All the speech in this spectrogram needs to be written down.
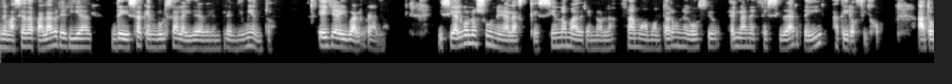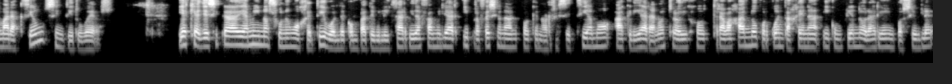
demasiada palabrería de esa que endulza la idea del emprendimiento. Ella iba al grano. Y si algo nos une a las que siendo madre nos lanzamos a montar un negocio es la necesidad de ir a tiro fijo, a tomar acción sin titubeos, y es que a Jessica y a mí nos une un objetivo, el de compatibilizar vida familiar y profesional, porque nos resistíamos a criar a nuestros hijos trabajando por cuenta ajena y cumpliendo horarios imposibles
